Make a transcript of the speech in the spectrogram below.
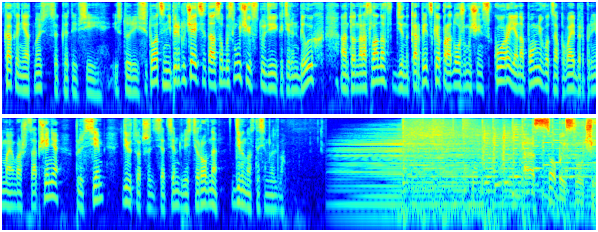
как они относятся к этой всей истории и ситуации. Не переключайтесь, это особый случай в студии Екатерин Белых, Антон Росланов, Дина Карпицкая. Продолжим очень скоро. Я напомню, WhatsApp и Viber принимаем ваши сообщения. Плюс 7 967 200 ровно 9702. Особый случай.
